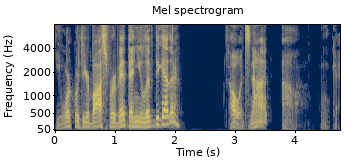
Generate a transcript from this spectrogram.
You work with your boss for a bit, then you live together? Oh, it's not? Oh, okay.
